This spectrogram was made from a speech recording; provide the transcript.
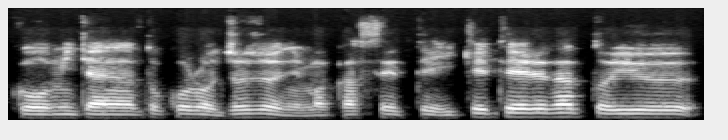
行みたいなところを徐々に任せていけてるなという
